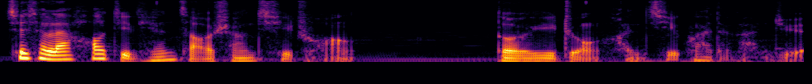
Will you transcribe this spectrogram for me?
接下来好几天早上起床，都有一种很奇怪的感觉，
